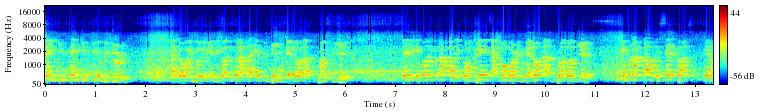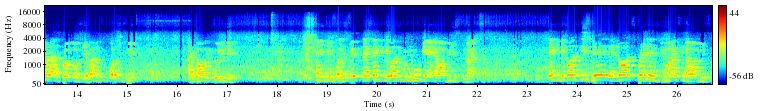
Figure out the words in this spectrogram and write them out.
Thank him, thank him, give him the glory. Adore his holy name because even after everything, the Lord has brought you here. Thank you because even after all the complaints and murmurings, the Lord has brought us here. Even after all the setbacks, the Lord has brought us here. Why don't you worship him? Adore his holy name. Thank him for his faithfulness. Thank you because he will move here in our midst tonight. Thank you because this day the Lord's presence will be mighty in our midst.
